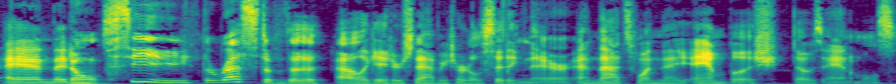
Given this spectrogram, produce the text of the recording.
And they don't see the rest of the alligator snapping turtles sitting there, and that's when they ambush those animals.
